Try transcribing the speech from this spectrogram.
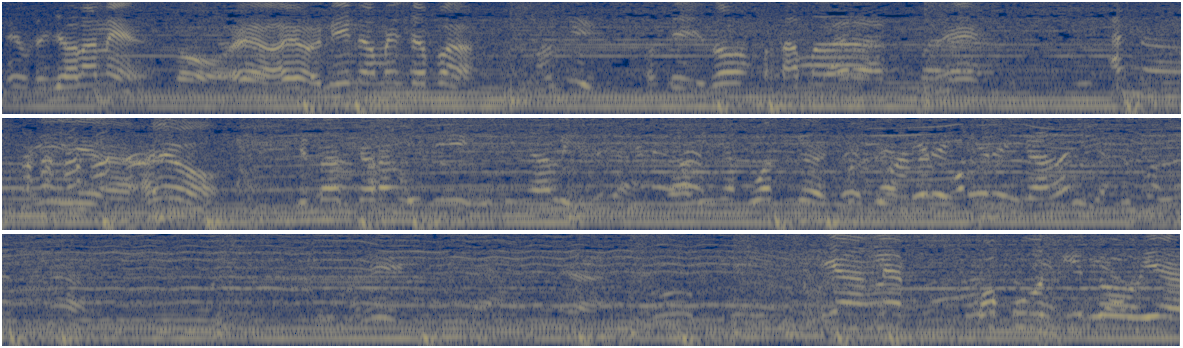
Ini udah jalan nih. Tuh, ayo, ayo. Ini namanya siapa? Oke. Oke, itu Pertama. Eh, Ano. iya, ayo. Kita sekarang uji uji nyali. Nyalinya kuat nggak? Kiri kiri jalan ya. Nah. Mari. Ya. Iya, ngeliat fokus gitu, ya.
